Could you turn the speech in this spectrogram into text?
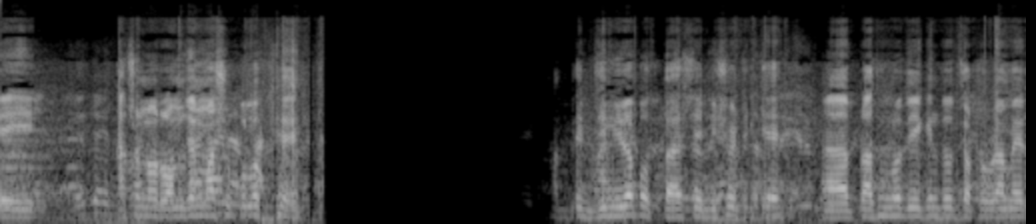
এই আসন্ন রমজান মাস উপলক্ষে খাদ্যের যে নিরাপত্তা, সেই বিষয়টিকে প্রাধান্য দিয়ে কিন্তু চট্টগ্রামের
